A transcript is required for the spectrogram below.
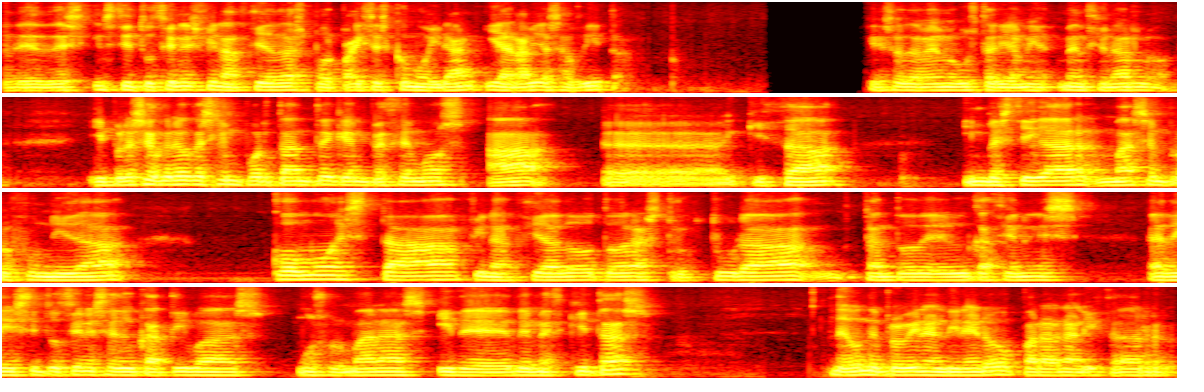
de- instituciones financiadas por países como Irán y Arabia Saudita. Eso también me gustaría men- mencionarlo. Y por eso creo que es importante que empecemos a eh, quizá investigar más en profundidad cómo está financiado toda la estructura, tanto de educaciones, de instituciones educativas musulmanas y de, de mezquitas, de dónde proviene el dinero para analizar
